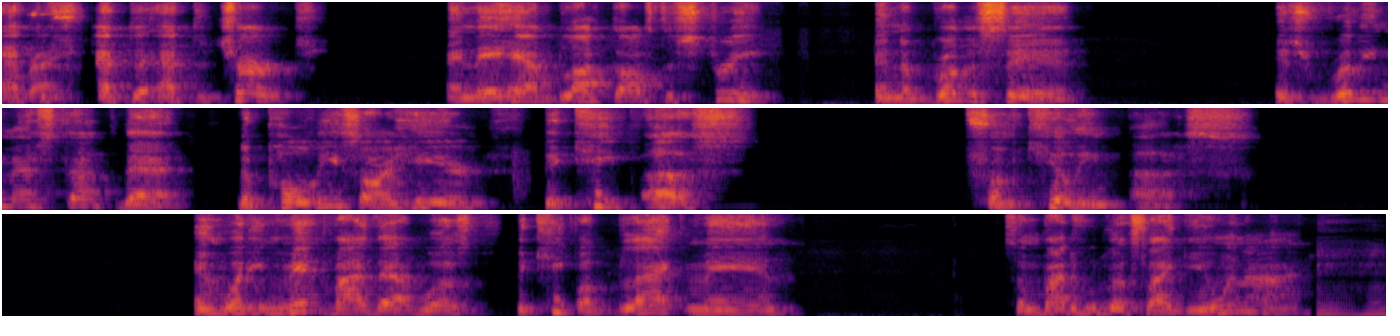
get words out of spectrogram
At the at the at the church, and they had blocked off the street. And the brother said, "It's really messed up that the police are here to keep us from killing us." And what he meant by that was to keep a black man, somebody who looks like you and I, Mm-hmm.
